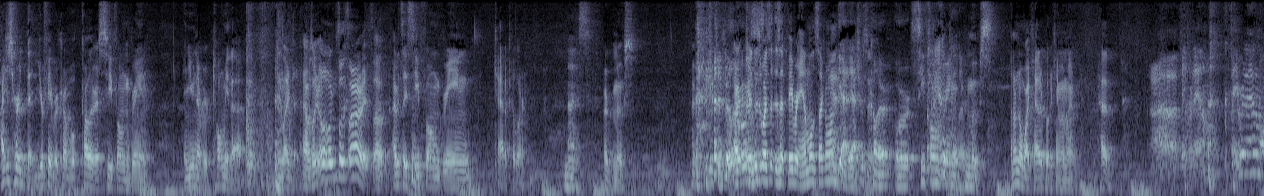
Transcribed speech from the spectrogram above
I just heard that your favorite co- color is seafoam green, and you never told me that. And like, I was like, oh, I'm so sorry. So I would say seafoam green caterpillar Nice. or moose. Wait, which Caterpillar Or, or is this was it, is it favorite animal? The second one. Yeah. Yeah, Which yeah. is it? Color or Seafoam Caterpillar. green moose. I don't know why caterpillar came in my head. Uh, favorite animal. Favorite animal.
